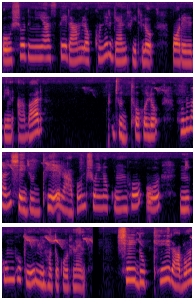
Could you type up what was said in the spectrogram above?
ঔষধ নিয়ে আসতে রাম লক্ষণের জ্ঞান ফিরল। পরের দিন আবার যুদ্ধ হলো। হনুমান সেই যুদ্ধে রাবণ সৈন্য কুম্ভ ও নিকুম্ভকে নিহত করলেন। সেই দুঃখে রাবণ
